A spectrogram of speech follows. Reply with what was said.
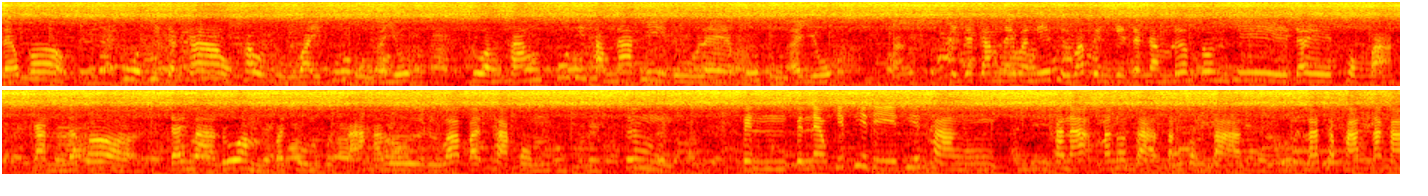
แล้วก็ผู้ที่จะก้าวเข้าสู่วัยผู้สูงอายุ รวมทั้งผู้ที่ทำหน้าที่ดูแลผู้สูงอายุ กิจกรรมในวันนี้ถือว่าเป็นกิจกรรมเริ่มต้นที่ได้พบปะกันแล้วก็ได้มาร่วมประชุมปรึกษาหารือหรือว่าประชาคม ซึ่ง เป็นเป็นแนวคิดที่ดีที่ทางคณะมนุษยศาสตร์สังคมศาสตร์ราชพัฒนะคะ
